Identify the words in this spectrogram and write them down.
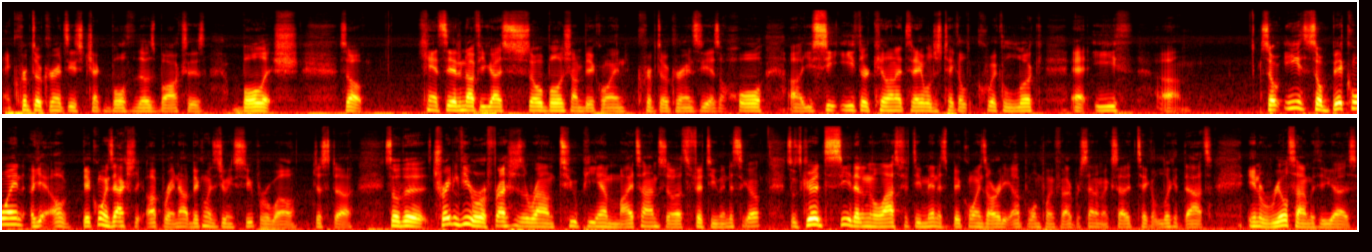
and cryptocurrencies check both of those boxes. Bullish. So can't say it enough. You guys so bullish on Bitcoin, cryptocurrency as a whole. Uh, you see Ether killing it today. We'll just take a quick look at ETH. Um, so ETH, so Bitcoin again. Oh, Bitcoin's actually up right now. Bitcoin's doing super well. Just uh, so the trading view refreshes around 2 p.m. my time, so that's 50 minutes ago. So it's good to see that in the last 50 minutes, Bitcoin's already up 1.5 percent. I'm excited to take a look at that in real time with you guys.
